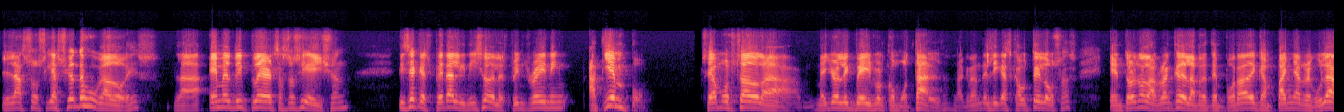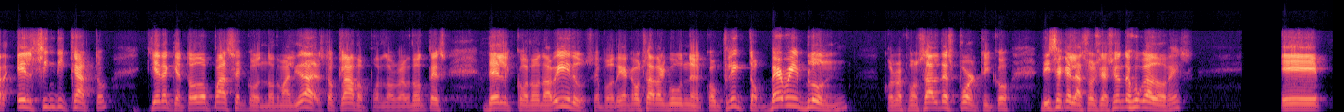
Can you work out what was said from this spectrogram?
la Asociación de Jugadores, la MLB Players Association, dice que espera el inicio del sprint training a tiempo se ha mostrado la Major League Baseball como tal, las grandes ligas cautelosas, en torno al arranque de la pretemporada de campaña regular. El sindicato quiere que todo pase con normalidad. Esto, claro, por los rebrotes del coronavirus. Se podría causar algún eh, conflicto. Barry Bloom, corresponsal de Sportico, dice que la Asociación de Jugadores eh,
